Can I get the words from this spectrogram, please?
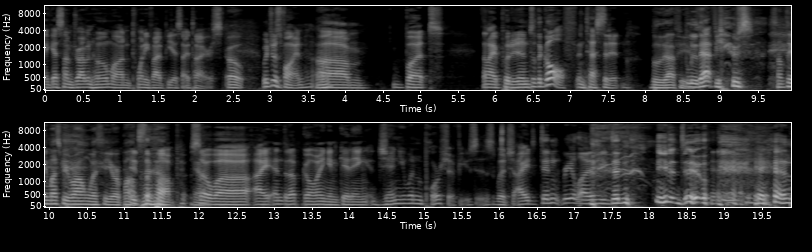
I guess I'm driving home on 25 psi tires Oh, which was fine. Um, but then I put it into the Golf and tested it. blew that fuse. Blew that fuse. Something must be wrong with your pump. it's the pump. So uh, I ended up going and getting genuine Porsche fuses, which I didn't realize you didn't need to do. And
